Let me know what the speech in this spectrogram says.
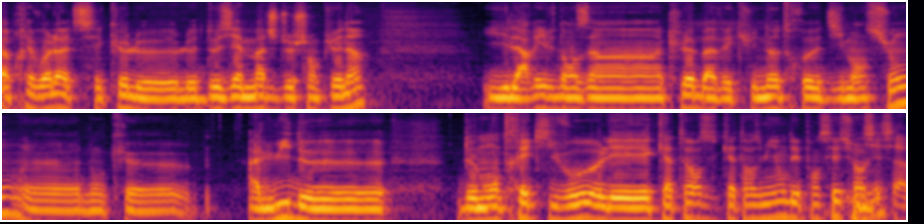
après voilà c'est que le, le deuxième match de championnat. Il arrive dans un club avec une autre dimension. euh, donc euh, à lui de, de montrer qu'il vaut les 14, 14 millions dépensés sur lui. C'est ça.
